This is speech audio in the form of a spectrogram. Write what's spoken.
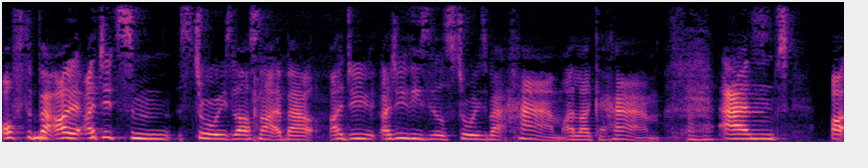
off the bat. I, I did some stories last night about I do I do these little stories about ham. I like a ham, uh-huh. and I,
